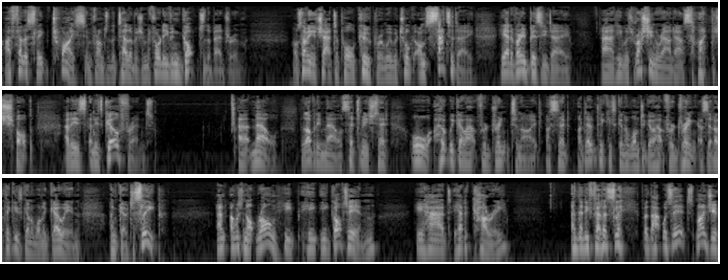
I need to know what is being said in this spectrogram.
I fell asleep twice in front of the television before it even got to the bedroom. I was having a chat to Paul Cooper, and we were talking on Saturday. He had a very busy day, and he was rushing around outside the shop, and his and his girlfriend. Uh, Mel, the lovely Mel, said to me, she said, Oh, I hope we go out for a drink tonight. I said, I don't think he's going to want to go out for a drink. I said, I think he's going to want to go in and go to sleep. And I was not wrong. He, he, he got in, he had, he had a curry, and then he fell asleep, but that was it. Mind you,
